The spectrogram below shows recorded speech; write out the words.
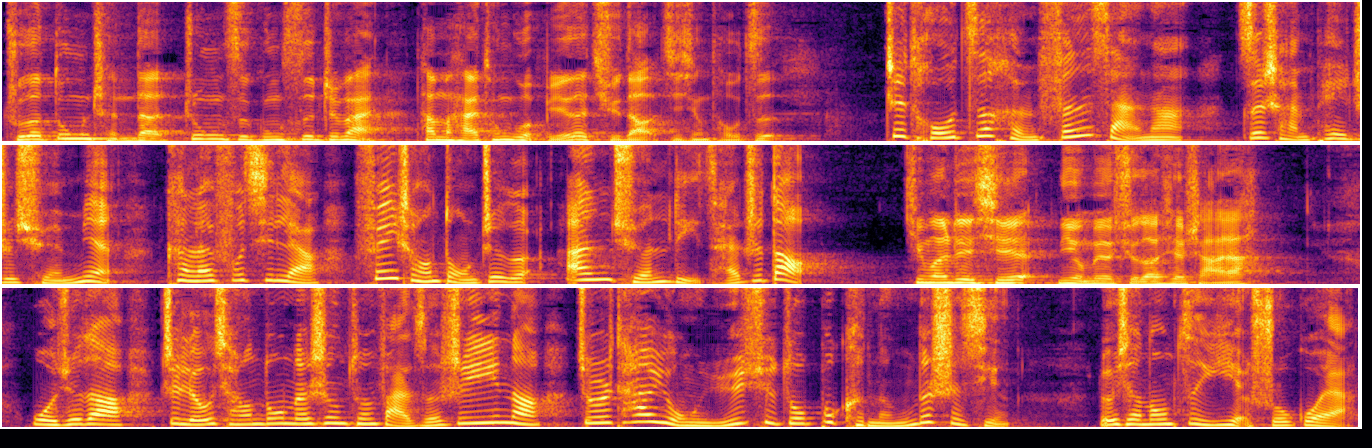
除了东辰的中资公司之外，他们还通过别的渠道进行投资。这投资很分散呐，资产配置全面。看来夫妻俩非常懂这个安全理财之道。听完这些，你有没有学到些啥呀？我觉得这刘强东的生存法则之一呢，就是他勇于去做不可能的事情。刘强东自己也说过呀，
